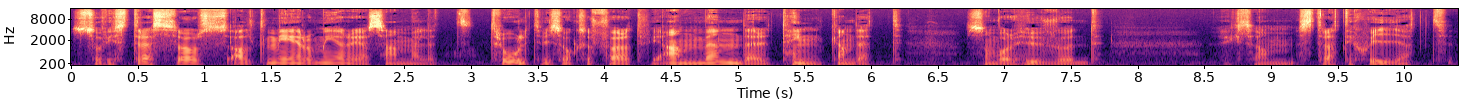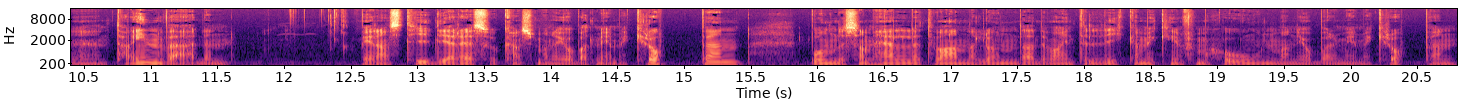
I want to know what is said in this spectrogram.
Så vi stressar oss allt mer och mer i det här samhället. Troligtvis också för att vi använder tänkandet som vår huvudstrategi liksom, att eh, ta in världen. Medan tidigare så kanske man har jobbat mer med kroppen. Bondesamhället var annorlunda. Det var inte lika mycket information. Man jobbade mer med kroppen.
